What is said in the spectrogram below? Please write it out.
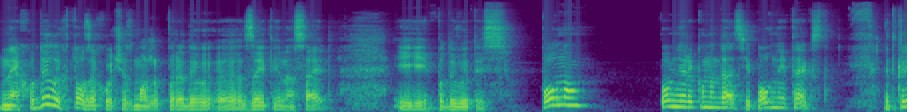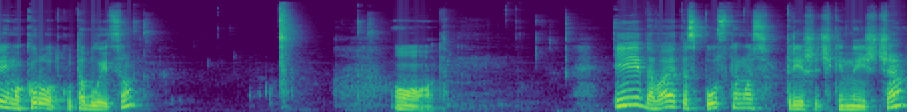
не ходили. Хто захоче, зможе передив... зайти на сайт і подивитись повну, повні рекомендації, повний текст. Відкриємо коротку таблицю. От. І давайте спустимось трішечки нижче.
